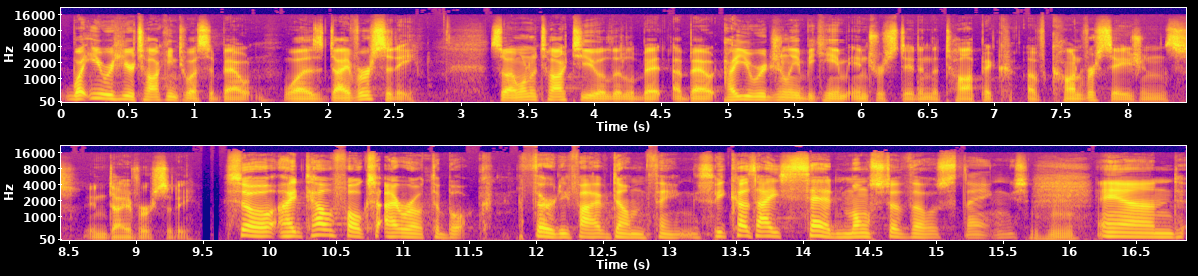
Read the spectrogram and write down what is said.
What you were here talking to us about was diversity. So I want to talk to you a little bit about how you originally became interested in the topic of conversations in diversity. So I tell folks I wrote the book, 35 Dumb Things, because I said most of those things. Mm-hmm. And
